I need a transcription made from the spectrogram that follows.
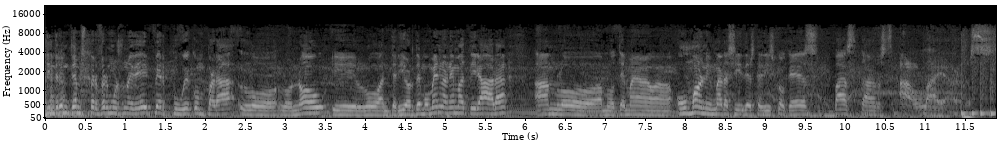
tindrem temps per fer-nos una idea i per poder comparar lo, lo nou i lo anterior. De moment anem a tirar ara amb lo, amb lo tema homònim ara sí d'este disco que és Bastards and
